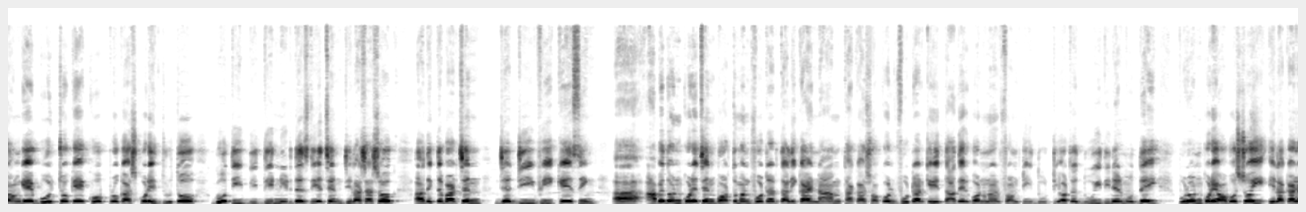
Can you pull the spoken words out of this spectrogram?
সঙ্গে বৈঠকে ক্ষোভ প্রকাশ করে দ্রুত গতি বৃদ্ধির নির্দেশ দিয়েছেন জেলা শাসক। দেখতে পাচ্ছেন যে ডিভি কে সিং আবেদন করেছেন বর্তমান ভোটার তালিকায় নাম থাকা সকল ভোটারকে। তাদের গণনার ফর্মটি দুটি, অর্থাৎ দুই দিনের মধ্যেই পূরণ করে অবশ্যই এলাকার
